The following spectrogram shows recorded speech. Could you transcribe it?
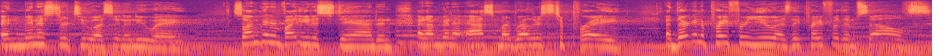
and minister to us in a new way. So I'm going to invite you to stand and, and I'm going to ask my brothers to pray. And they're going to pray for you as they pray for themselves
